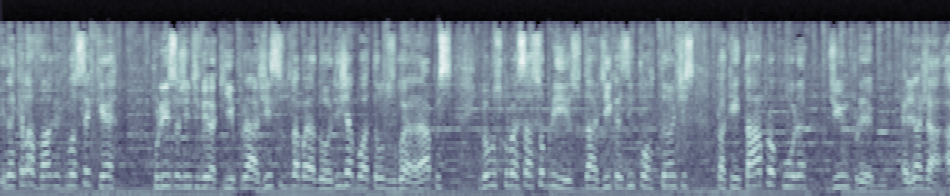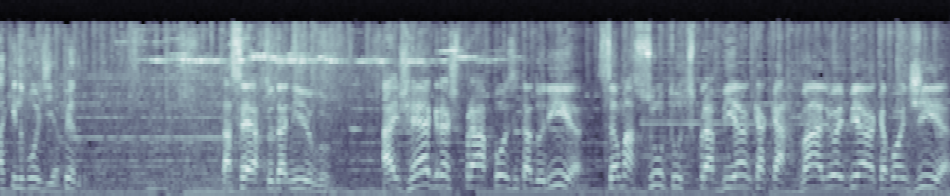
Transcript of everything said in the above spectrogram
e daquela vaga que você quer. Por isso a gente veio aqui para a Agência do Trabalhador de Jaboatão dos Guararapes e vamos conversar sobre isso, dar dicas importantes para quem está à procura de um emprego. É já já, aqui no Bom Dia. Pedro. Tá certo, Danilo. As regras para aposentadoria são assuntos para Bianca Carvalho. Oi, Bianca, bom dia.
